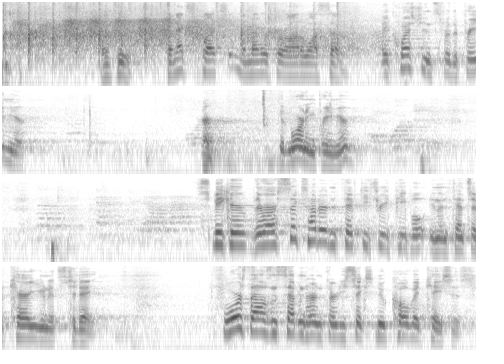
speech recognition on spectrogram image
Thank you. The next question, the member for Ottawa South. My question's for the Premier. Order. Good morning, Premier. Speaker, there are 653 people in intensive care units today, 4,736 new COVID cases,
